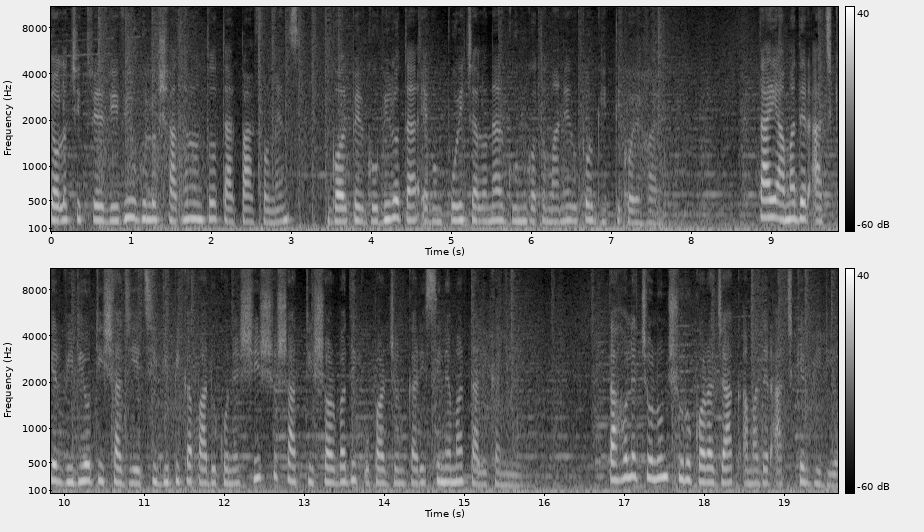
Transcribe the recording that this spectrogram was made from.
চলচ্চিত্রের রিভিউগুলো সাধারণত তার পারফরম্যান্স, গল্পের গভীরতা এবং পরিচালনার গুণগত মানের উপর ভিত্তি করে হয়। তাই আমাদের আজকের ভিডিওটি সাজিয়েছি দীপিকা পাডুকোনের শীর্ষ সাতটি সর্বাধিক উপার্জনকারী সিনেমার তালিকা নিয়ে। তাহলে চলুন শুরু করা যাক আমাদের আজকের ভিডিও।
